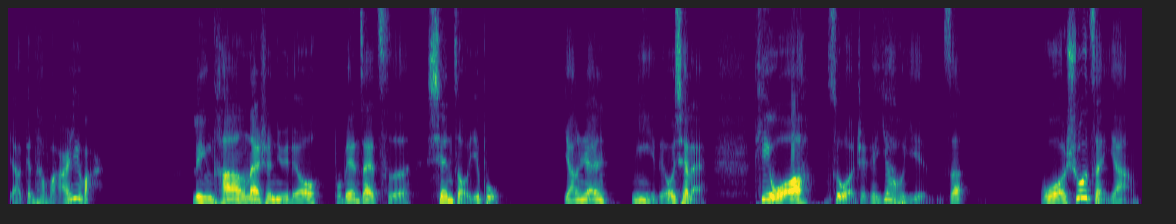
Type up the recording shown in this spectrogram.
要跟他玩一玩。令堂乃是女流，不便在此，先走一步。洋人。”你留下来，替我做这个药引子。我说怎样，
